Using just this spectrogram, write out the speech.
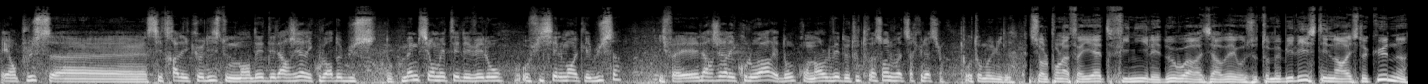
Et en plus, euh, Citral et Colis nous demandaient d'élargir les couloirs de bus. Donc même si on mettait les vélos officiellement avec les bus, il fallait élargir les couloirs et donc on enlevait de toute façon une voie de circulation automobile. Sur le pont Lafayette, fini les deux voies réservées aux automobilistes. Il n'en reste qu'une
